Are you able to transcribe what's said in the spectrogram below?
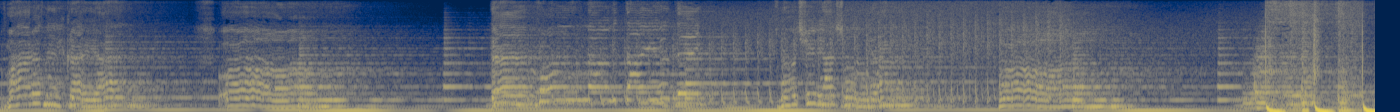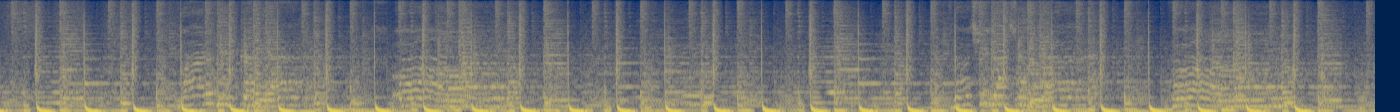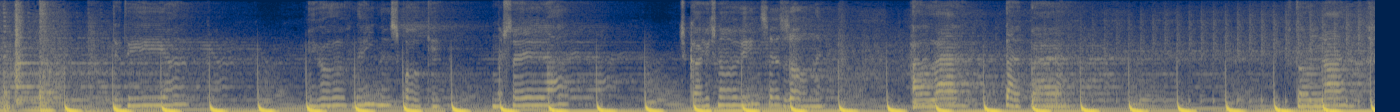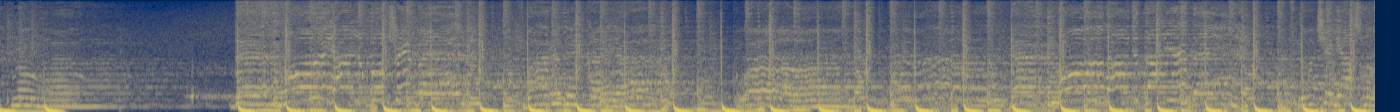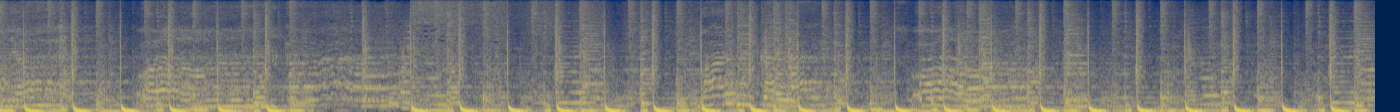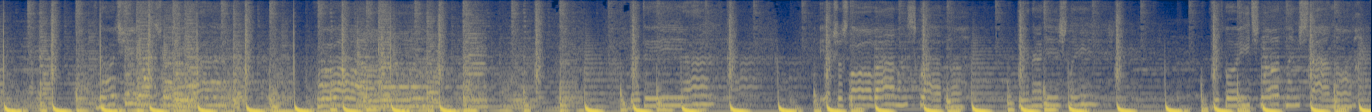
в маревних краях. О-о-о. Де вона літає день, вночі ляжу я. О-о-о. шия, чекають нові сезони. Але словами складно, ти надійшли відповідь нотним станом.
